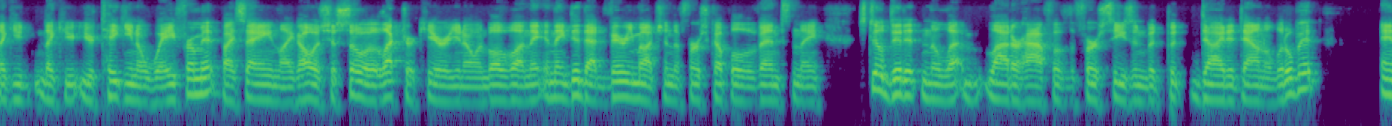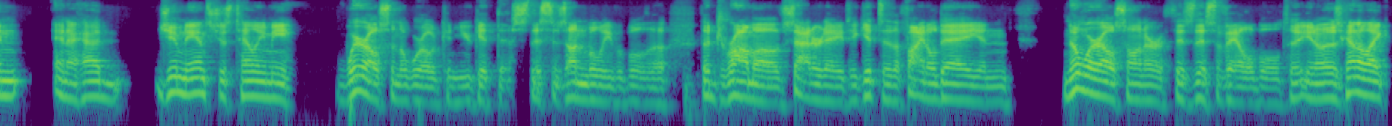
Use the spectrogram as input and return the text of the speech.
Like you, like you, you're taking away from it by saying like, oh, it's just so electric here, you know, and blah blah blah. And they and they did that very much in the first couple of events, and they still did it in the latter half of the first season, but but died it down a little bit and and I had Jim Nantz just telling me, where else in the world can you get this? This is unbelievable. The the drama of Saturday to get to the final day and nowhere else on earth is this available to you know, it was kind of like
